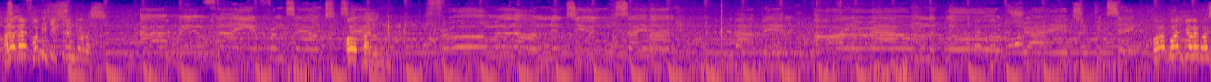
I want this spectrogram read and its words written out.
હલો ભાઈ ફોર્ટી સિક્સ રન થયો ભાઈ ઓ ભાઈ ઓ બોલ છે ભાઈ બોલ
